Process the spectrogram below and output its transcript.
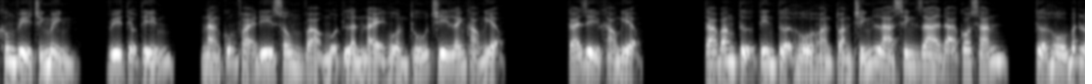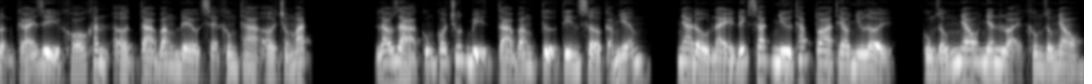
Không vì chính mình, vì tiểu tím, nàng cũng phải đi xông vào một lần này hồn thú chi lãnh khảo nghiệm. Cái gì khảo nghiệm? Tà băng tự tin tựa hồ hoàn toàn chính là sinh ra đã có sẵn, tựa hồ bất luận cái gì khó khăn ở tà băng đều sẽ không tha ở trong mắt. Lão giả cũng có chút bị tà băng tự tin sở cảm nhiễm, nha đầu này đích xác như tháp toa theo như lời, cùng giống nhau nhân loại không giống nhau,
